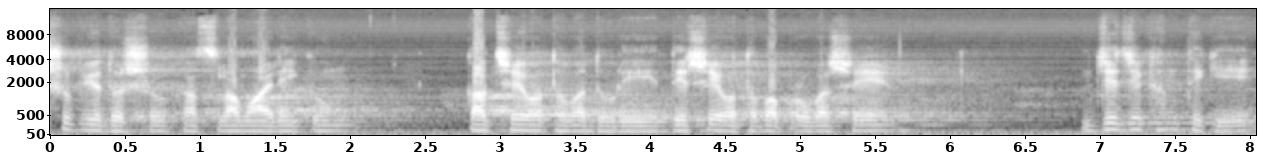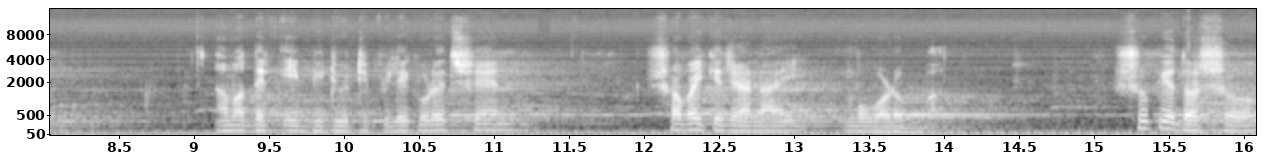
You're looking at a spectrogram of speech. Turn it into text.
সুপ্রিয় দর্শক, আসসালামু আলাইকুম। কাছে অথবা দূরে, দেশে অথবা প্রবাসে, যে যেখান থেকে আমাদের এই ভিডিওটি প্লে করেছেন, সবাইকে জানাই মোবারকবাদ। সুপ্রিয় দর্শক,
